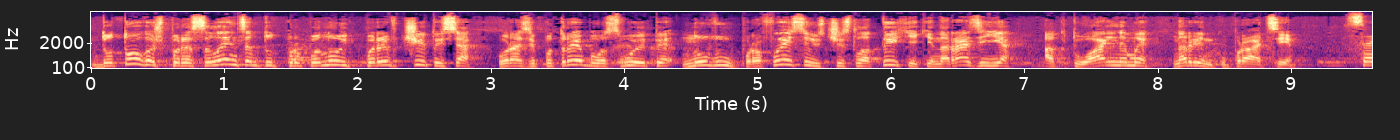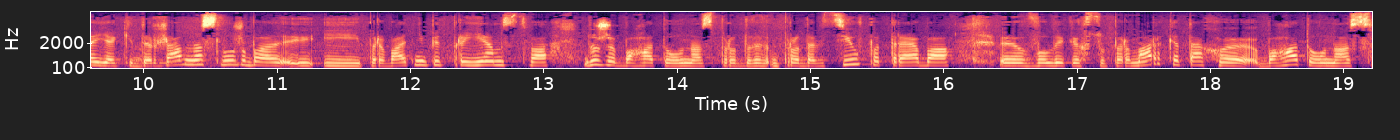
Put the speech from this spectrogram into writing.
До того ж, переселенцям тут пропонують перевчитися у разі потреби освоїти нову професію з числа тих, які наразі є актуальними на ринку праці. Це як і державна служба, і приватні підприємства. Дуже багато у нас продав- продавців потреба е, в великих супермаркетах. Е, Багато у нас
